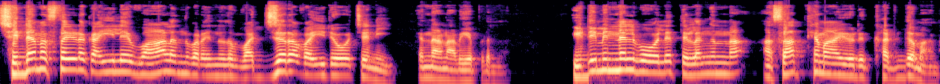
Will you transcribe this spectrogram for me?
ഛിന്നമസ്തയുടെ കയ്യിലെ വാൾ എന്ന് പറയുന്നത് വജ്ര വൈരോചനി എന്നാണ് അറിയപ്പെടുന്നത്. ഇടിമിന്നൽ പോലെ തിളങ്ങുന്ന അസാധ്യമായ ഒരു ഖഡ്ഗമാണ്.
